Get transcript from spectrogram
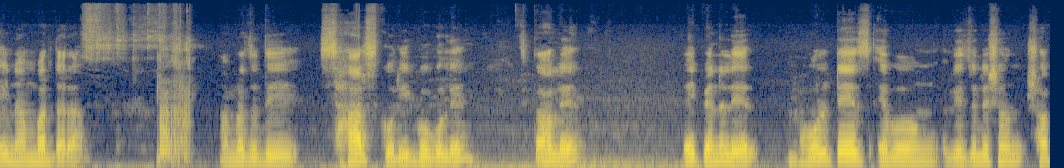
এই নাম্বার দ্বারা আমরা যদি সার্চ করি গুগলে তাহলে এই প্যানেলের ভোল্টেজ এবং রেজুলেশন সব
